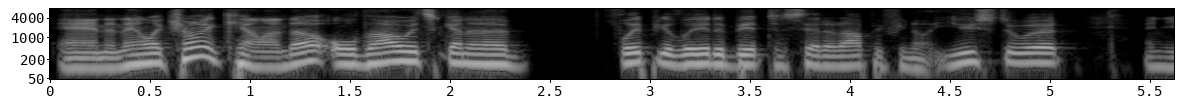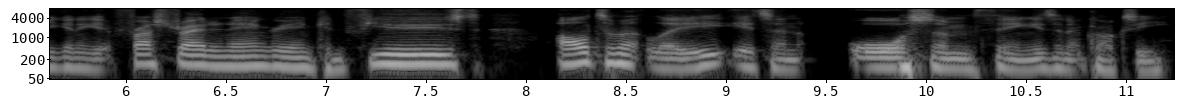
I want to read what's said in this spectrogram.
And an electronic calendar, although it's going to flip your lid a bit to set it up if you're not used to it, and you're going to get frustrated and angry and confused, ultimately, it's an awesome thing, isn't it, Coxie?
